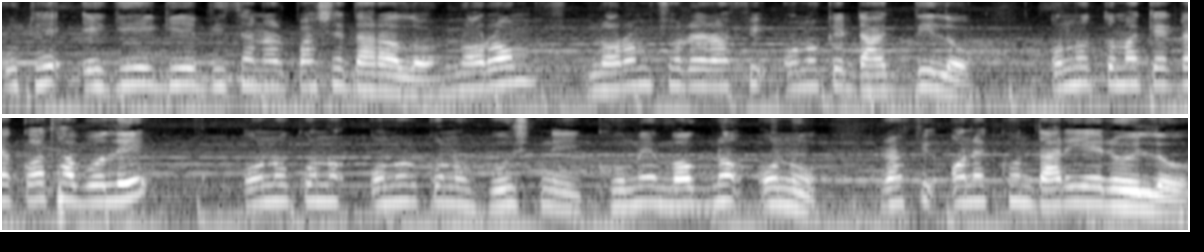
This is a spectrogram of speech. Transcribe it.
উঠে এগিয়ে গিয়ে বিছানার পাশে দাঁড়াল। নরম নরম স্বরে রাফি অনুকে ডাক দিল, অনু, তোমাকে একটা কথা বলি? অনু কোনো, অনুর কোনো হুঁশ নেই, ঘুমে মগ্ন অনু। রাফি অনেকক্ষণ দাঁড়িয়ে রইল।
